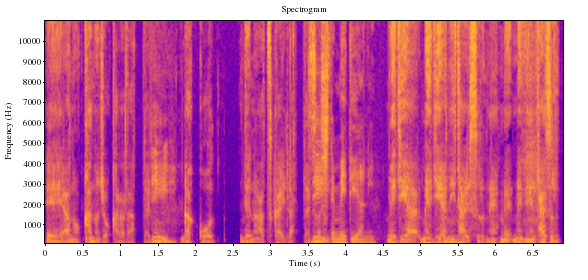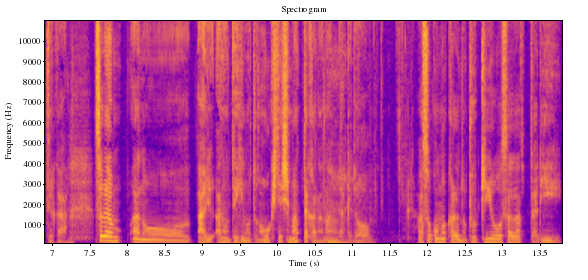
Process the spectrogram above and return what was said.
えー、あの、彼女からだったり、うん、学校での扱いだったり。そしてメディアに。メディア、メディアに対するね、うん、メメディアに対するっていうか、それは、あの、ああの出来事が起きてしまったからなんだけど、うん、あそこの彼の不器用さだったり、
